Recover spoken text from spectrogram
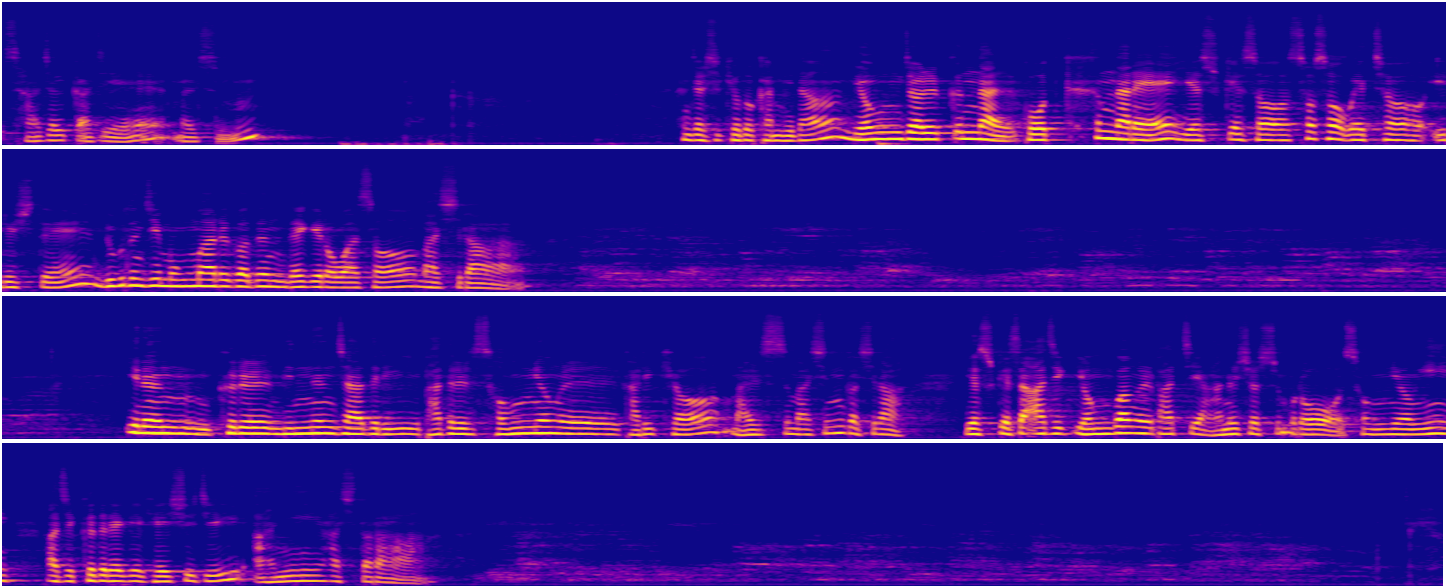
4절까지의 말씀 한 절씩 교독합니다. 명절 끝날 곧 큰 날에 예수께서 서서 외쳐 이르시되 누구든지 목마르거든 내게로 와서 마시라. 이는 그를 믿는 자들이 받을 성령을 가리켜 말씀하신 것이라. 예수께서 아직 영광을 받지 않으셨으므로 성령이 아직 그들에게 계시지 아니하시더라.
